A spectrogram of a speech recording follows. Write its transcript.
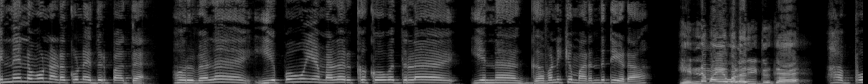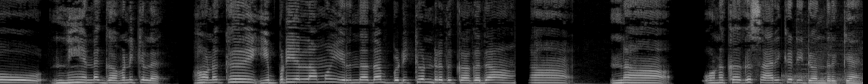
என்னென்னவோ நடக்கும்னு எதிர்பார்த்தேன். ஒருவேளை எப்பவும் என் மேல இருக்க கோவத்துல என்ன கவனிக்க மறந்துட்டியடா? என்ன மய வளரிட்டு இருக்க? அப்போ நீ என்ன கவனிக்கல. உனக்கு இப்படி எல்லாமும் இருந்தாதான் பிடிக்கும்ன்றதுக்காக தான் நான் நான் உனக்காக சாரி கட்டிட்டு வந்திருக்கேன்.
